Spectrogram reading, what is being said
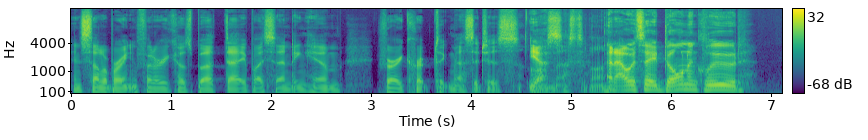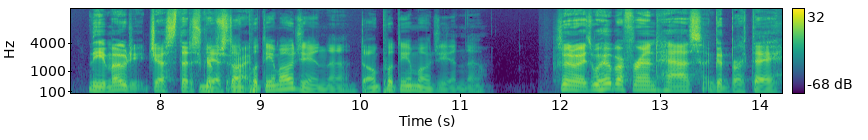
in celebrating Federico's birthday by sending him very cryptic messages Yes. on Mastodon. And I would say don't include the emoji, just the description. Yes, don't right? put the emoji in there. Don't put the emoji in there. so, anyways, we hope our friend has a good birthday.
